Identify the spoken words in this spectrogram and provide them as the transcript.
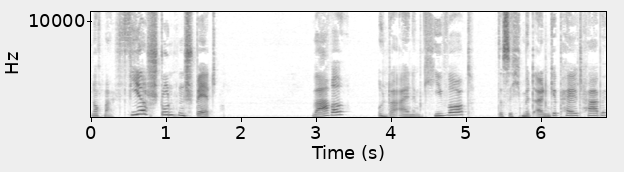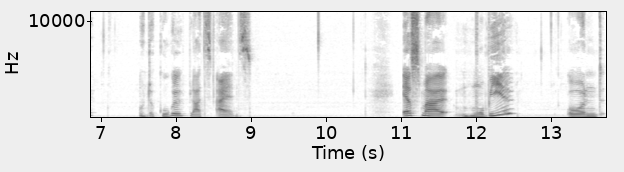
nochmal vier Stunden später, war er unter einem Keyword, das ich mit angepeilt habe, unter Google Platz 1. Erstmal mobil und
